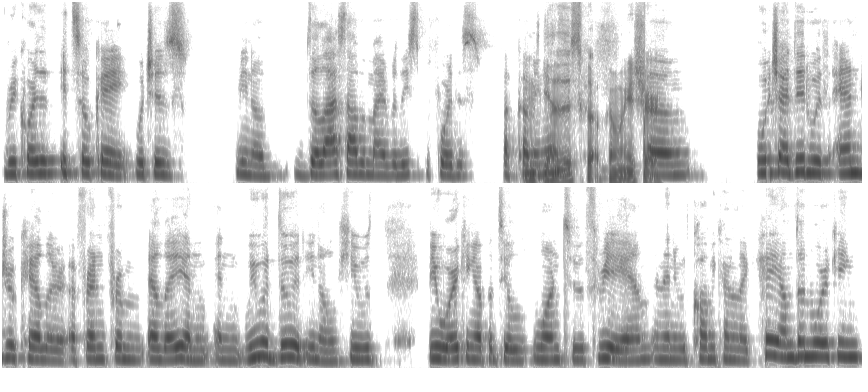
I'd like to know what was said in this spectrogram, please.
recorded "It's Okay," which is, you know, the last album I released before this upcoming. Yeah, one. this upcoming, sure. Um, which I did with Andrew Keller, a friend from LA, and and we would do it. You know, he would be working up until 1 to 3 a.m. and then he would call me kind of like, hey, I'm done working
